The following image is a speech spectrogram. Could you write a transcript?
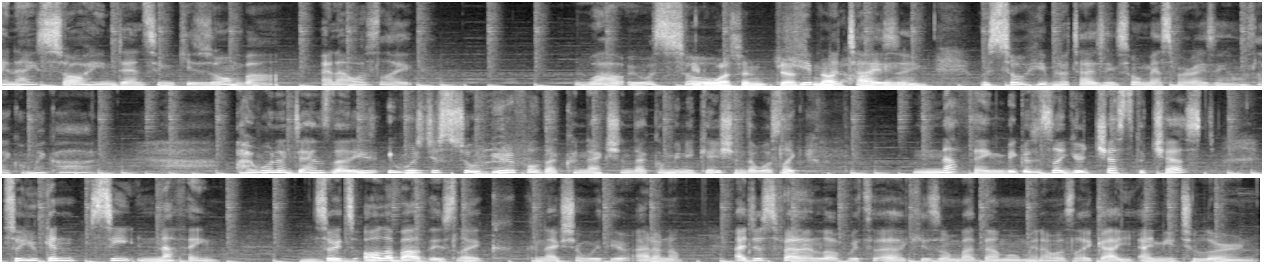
and I saw him dancing kizomba, and I was like, wow, it was so it wasn't just hypnotizing. It was so hypnotizing, so mesmerizing. I was like, oh my god, I want to dance that. It, it was just so beautiful that connection, that communication. That was like nothing because it's like you're chest to chest, so you can see nothing. So it's Mm-hmm. all about this like connection with you. I don't know. I just fell in love with uh, kizomba at that moment. I was like, I, I need to learn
